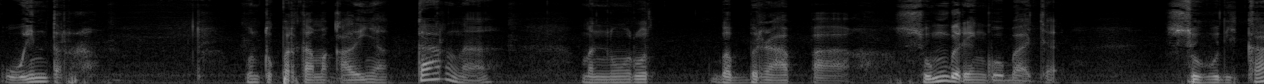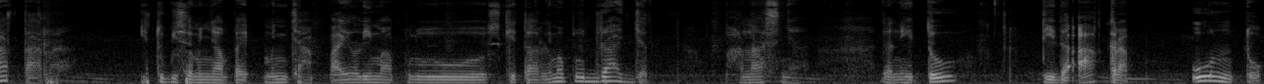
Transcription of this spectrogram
winter. Untuk pertama kalinya karena menurut beberapa sumber yang gue baca suhu di Qatar itu bisa mencapai mencapai 50 sekitar 50 derajat panasnya. Dan itu tidak akrab untuk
